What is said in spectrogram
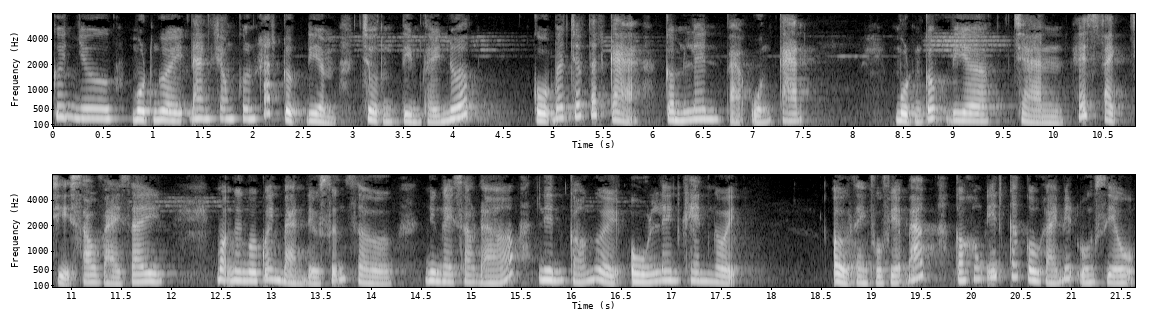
cứ như một người đang trong cơn khát cực điểm, Chợt tìm thấy nước. Cô bất chấp tất cả, Cầm lên và uống cạn. Một cốc bia tràn hết sạch chỉ sau vài giây. Mọi người ngồi quanh bàn đều sững sờ, Nhưng ngay sau đó liền có người ồ lên khen ngợi. Ở thành phố phía Bắc, có không ít các cô gái biết uống rượu,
